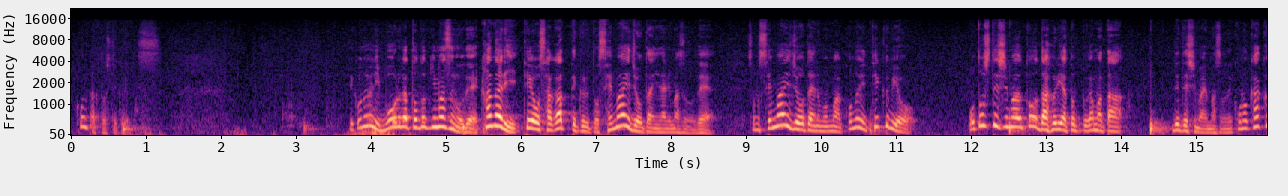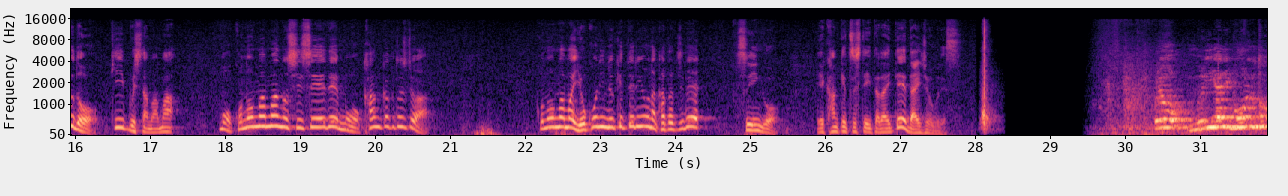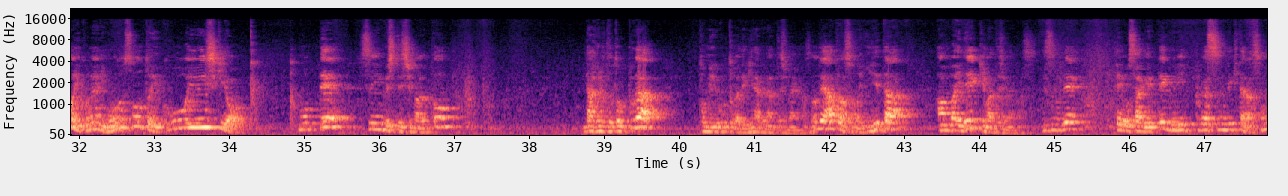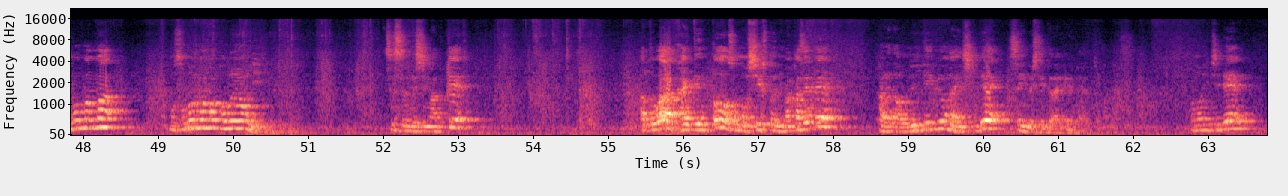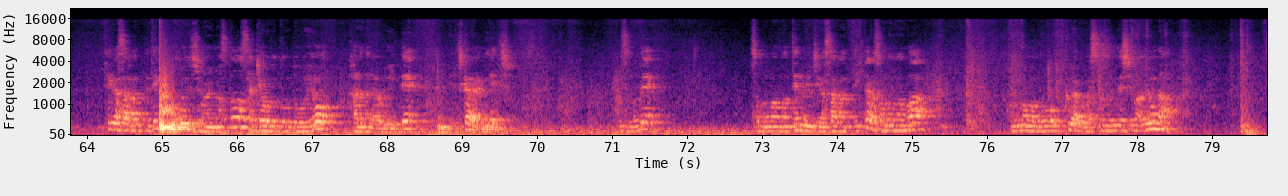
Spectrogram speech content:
コンタクトしてくれます。でこのようにボールが届きますのでかなり手を下がってくると狭い状態になりますのでその狭い状態のままこのように手首を落としてしまうとダフリアトップがまた出てしまいますのでこの角度をキープしたままもうこのままの姿勢でもう感覚としてはこのまま横に抜けてるような形でスイングを完結していただいて大丈夫です。これを無理やりボールのところにこのように戻そうというこういう意識を持ってスイングしてしまうとダフリトトップが止めることができなくなってしまいますのであとはその入れた塩梅で決まってしまいます。ですので手を下げてグリップが進んできたらそのままもうそのままこのように進んでしまってあとは回転とそのシフトに任せて体を抜いていくような意識でスイングしていただければと思います。この位置で手が下がって手が届いてしまいますと先ほどと同様体が浮いて力が逃げてしまいますですのでそのまま手の位置が下がってきたらそのままこのままクラブが進んでしまうような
